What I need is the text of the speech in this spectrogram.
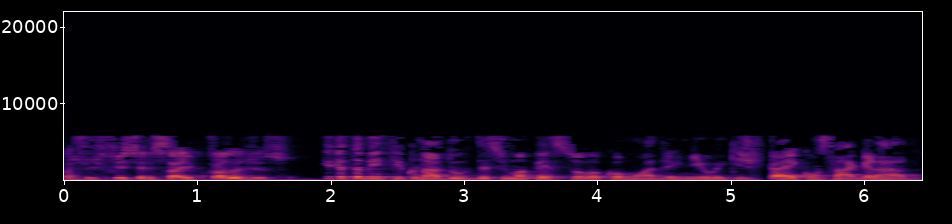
acho difícil ele sair por causa disso. Eu também fico na dúvida se uma pessoa como o Adrian Newey, que já é consagrado,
